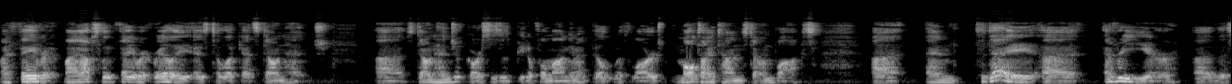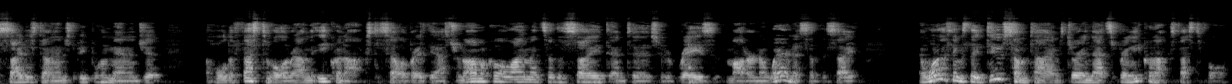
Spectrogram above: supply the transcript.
my favorite, my absolute favorite, really, is to look at Stonehenge. Uh, Stonehenge, of course, is a beautiful monument built with large multi-ton stone blocks. Uh, and today, uh, every year, uh, the site of Stonehenge, the people who manage it, hold a festival around the equinox to celebrate the astronomical alignments of the site and to sort of raise modern awareness of the site. And one of the things they do sometimes during that spring equinox festival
